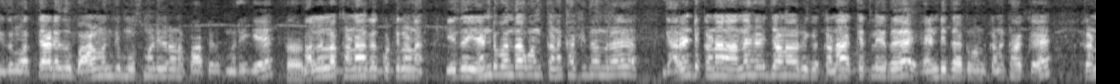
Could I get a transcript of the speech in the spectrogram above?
ಇದನ್ನ ಒತ್ತಾಡೋದು ಬಾಳ ಮಂದಿ ಮೋಸ ಮಾಡಿದ್ರಣ್ಣ ಪಾಪ ಇದಕ್ ಮರಿಗೆ. ಅಲ್ಲೆಲ್ಲ ಕಣ ಆಗ ಕೊಟ್ಟಿಲ್ಲಣ್ಣ. ಇದು ಎಂಡ್ ಬಂದಾಗ ಒಂದ್ ಕಣಕ್ ಹಾಕಿದಂದ್ರ ಗ್ಯಾರಂಟಿ ಕಣ ನಾನೇ ಹೇಳಿದ್ದಣ ಅವ್ರಿಗೆ. ಕಣ ಹಾಕತ್ಲೆ ಇದೆ ಎಂಡ್ ಇದ್ದಾಗ ಒಂದ್ ಕಣಕ್ ಹಾಕ. ಕಣ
